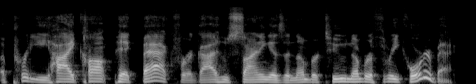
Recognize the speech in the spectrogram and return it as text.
a, pretty high comp pick back for a guy who's signing as a number two, number three quarterback.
